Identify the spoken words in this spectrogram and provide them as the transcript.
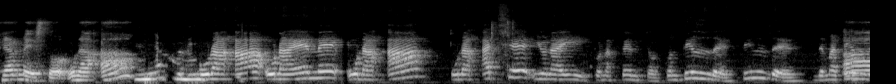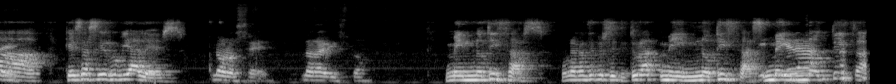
mirarme esto. Una A. Una A, una N, una A, una H y una I con acento, con tilde, tilde, de Matilde. Ah, que es así rubiales. No lo sé, no la he visto. Me hipnotizas. Una canción que se titula Me hipnotizas. Me hipnotizas.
